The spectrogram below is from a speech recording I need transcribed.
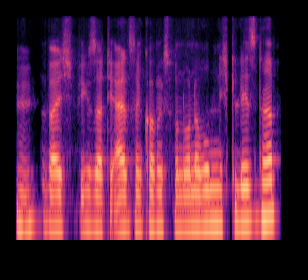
Mhm. weil ich, wie gesagt, die einzelnen Comics von Wonder Woman nicht gelesen habe.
